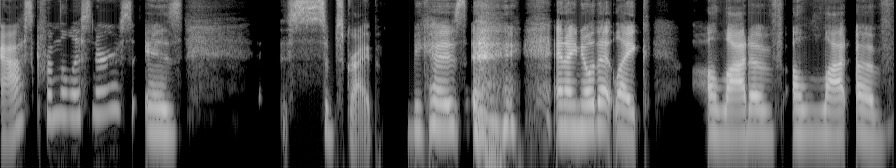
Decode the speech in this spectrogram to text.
ask from the listeners is subscribe because and I know that like a lot of a lot of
